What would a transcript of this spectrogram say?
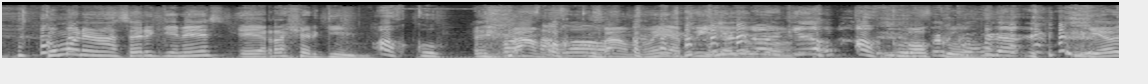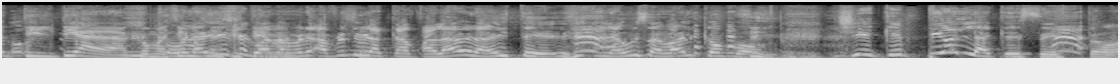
¿Cómo no van a saber quién es eh, Roger King? Oscu. Vamos, favor. vamos, media pila, loco. Quedó, Oscu. como una- Quedó tilteada, como Como la vieja sistema. cuando aprende una ca- palabra, ¿viste? Y la usa mal como, che, qué piola que es esto.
